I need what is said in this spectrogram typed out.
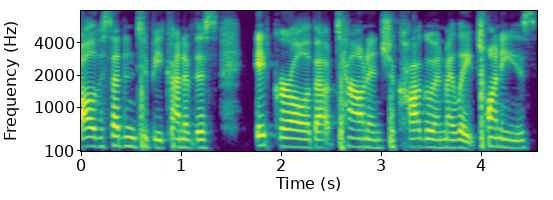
all of a sudden to be kind of this it girl about town in Chicago in my late 20s,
